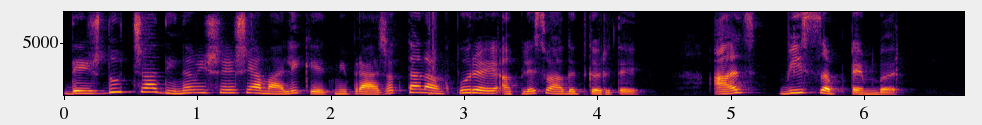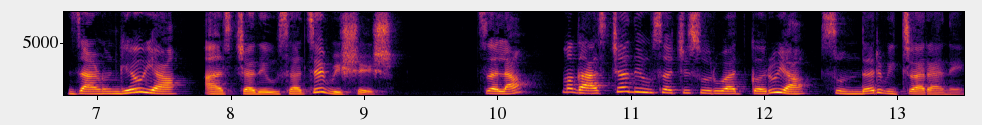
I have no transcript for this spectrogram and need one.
देशदूतच्या दिनविशेष या मालिकेत मी प्राजक्ता नागपुरे आपले स्वागत करते. आज वीस सप्टेंबर. जाणून घेऊया आजच्या दिवसाचे विशेष. चला मग आजच्या दिवसाची सुरुवात करूया सुंदर विचाराने.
